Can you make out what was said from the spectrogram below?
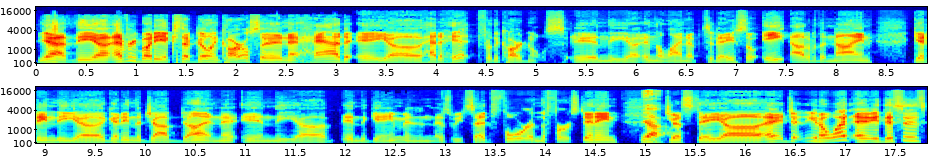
Yeah, the uh, everybody except Dylan Carlson had a uh, had a hit for the Cardinals in the uh, in the lineup today. So eight out of the nine getting the uh, getting the job done in the uh, in the game, and as we said, four in the first inning. Yeah, just a uh, you know what this is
